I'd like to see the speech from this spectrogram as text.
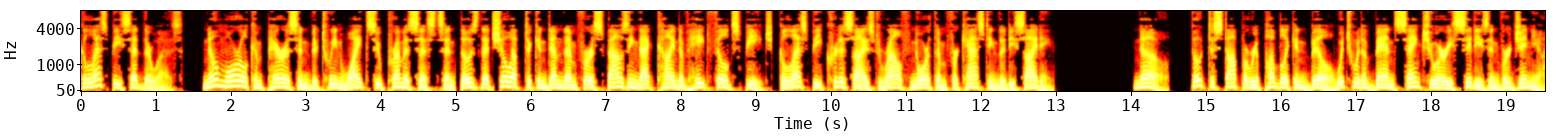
Gillespie said there was no moral comparison between white supremacists and those that show up to condemn them for espousing that kind of hate-filled speech. Gillespie criticized Ralph Northam for casting the deciding no vote to stop a Republican bill which would have banned sanctuary cities in Virginia.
